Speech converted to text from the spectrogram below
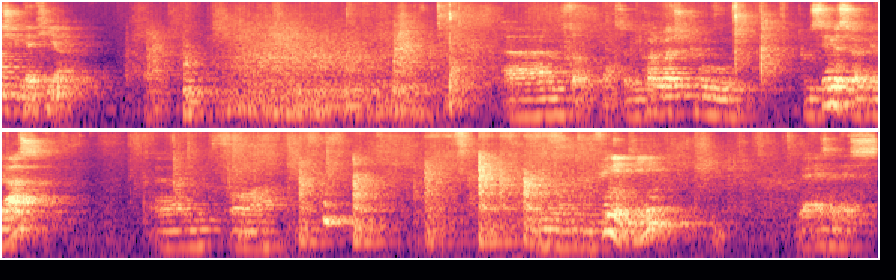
which we get here. Um, so, yeah, so we converge to, to semicirculars um, for infinity, where S and S.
